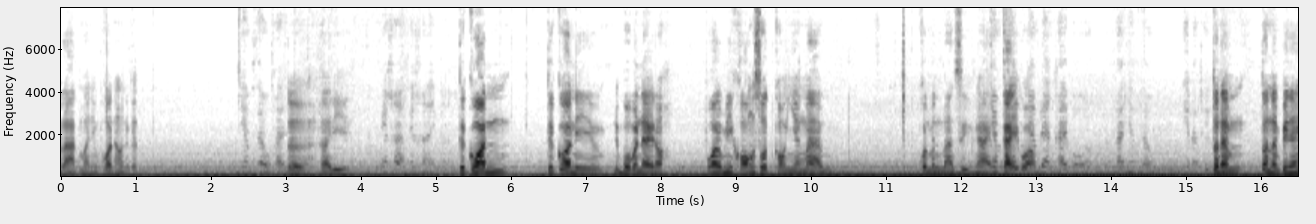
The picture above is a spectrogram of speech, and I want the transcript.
ตลาดมายัง พอดเท่านี้ก็เยี่ยมเสาขายเออขายดีไม่ขายไม่ขายมาแต่ก่อนแต่ก่อนนี่นี่บัวบันไดเนาะเพราะว่ามีของสดของอิหยังมา คนมันมาซื้อง่ายไก่พวกยำแรงขายบ่ขายยำเสานี่แหละถือตอนนั้นตอนนั้นเป็นหยัง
